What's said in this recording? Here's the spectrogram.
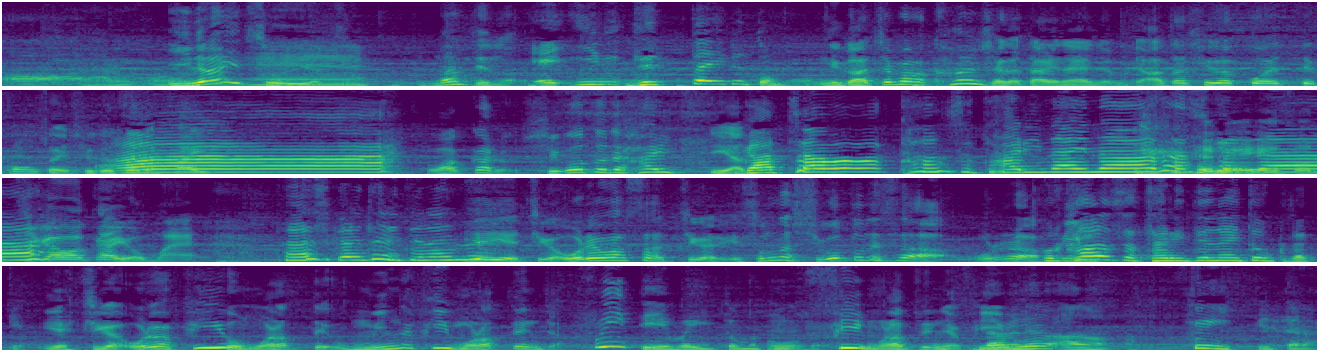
ああなるほどいないそういうやつ。なんていうの？えいる絶対いると思う。ねガチャバは感謝が足りないのよみたいな。私がこうやって今回仕事で入あってわかる？仕事で入ってやっーガチャバは感謝足りないな確かに いやいやそっちなが若いお前。確かに足りてないな。いやいや違う。俺はさ違う。そんな仕事でさ俺らはこれ感ー謝足りてないトークだっけ？いや違う。俺はフィーをもらってみんなフィーもらってんじゃん、フィーって言えばいいと思ってうん、るでしフィーもらってんじゃんフょダメだィーをよあのフィーって言ったら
